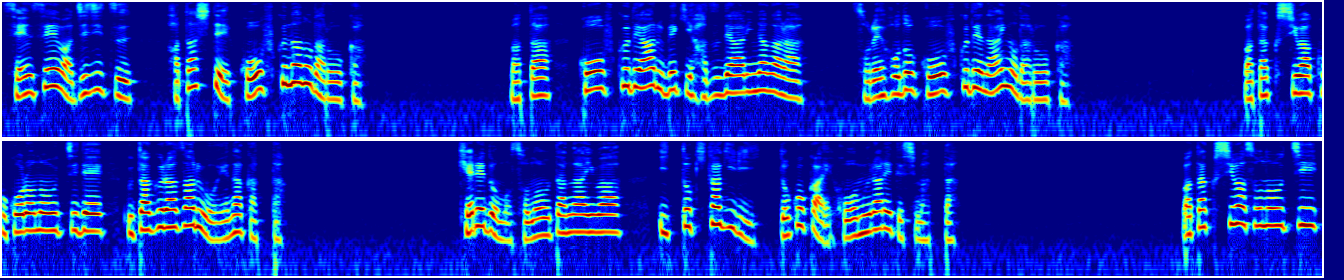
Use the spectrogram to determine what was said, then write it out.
先生は事実、果たして幸福なのだろうか。また幸福であるべきはずでありながら、それほど幸福でないのだろうか。私は心の内で疑らざるを得なかった。けれどもその疑いは一時限りどこかへ葬られてしまった。私はそのうち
